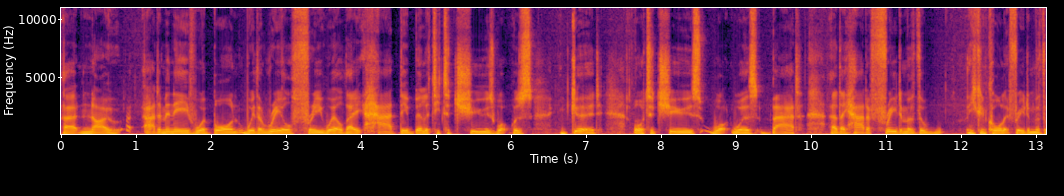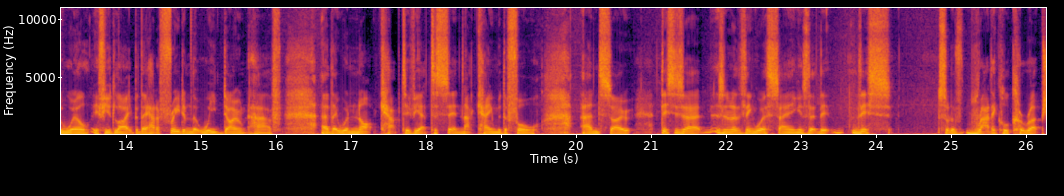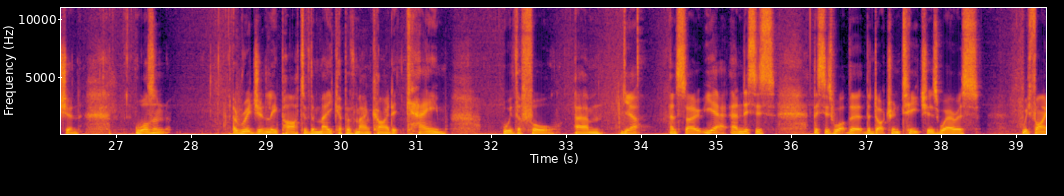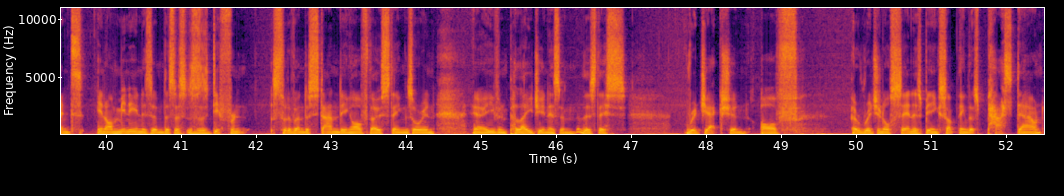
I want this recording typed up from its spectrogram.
uh, no Adam and Eve were born with a real free will they had the ability to choose what was good or to choose what was bad uh, they had a freedom of the you can call it freedom of the will if you'd like, but they had a freedom that we don't have. Uh, they were not captive yet to sin. That came with the fall, and so this is a is another thing worth saying is that this sort of radical corruption wasn't originally part of the makeup of mankind. It came with the fall. Um, yeah. And so, yeah, and this is this is what the, the doctrine teaches. Whereas we find in Arminianism, there's a, there's a different sort of understanding of those things, or in you know, even Pelagianism, there's this rejection of original sin as being something that's passed down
